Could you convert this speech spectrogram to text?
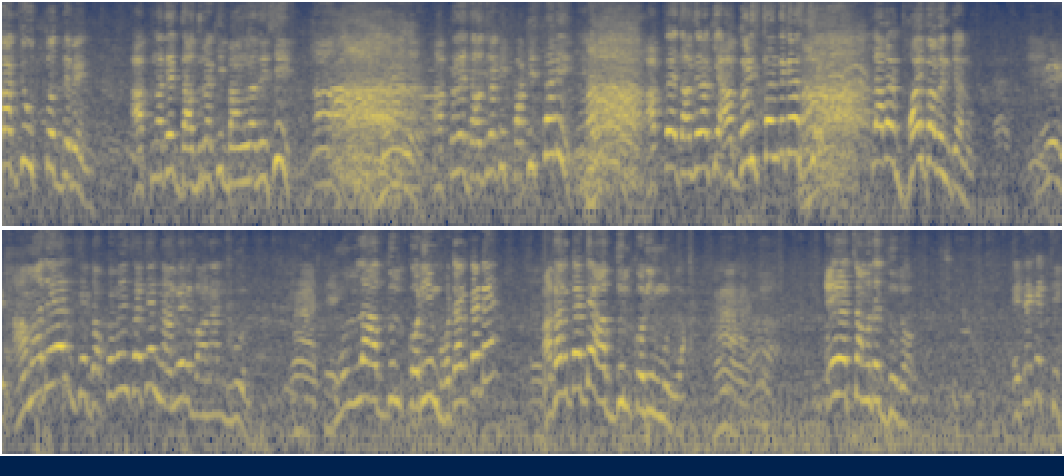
বাক্যে উত্তর দেবেন। আপনাদের দাদুরা কি বাংলাদেশি? আপনাদের দাদুরা কি পাকিস্তানি? আপনাদের দাদুরা কি আফগানিস্তান থেকে আসছে তাহলে আবার ভয় পাবেন কেন? আমাদের যে ডকুমেন্টস আছে নামের বানান ভুল হ্যাঁ মোল্লা আব্দুল করিম ভোটার কার্ডে আধার কার্ডে আব্দুল করিম মোল্লা। হ্যাঁ হ্যাঁ এই হচ্ছে আমাদের দুরক এটাকে ঠিক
